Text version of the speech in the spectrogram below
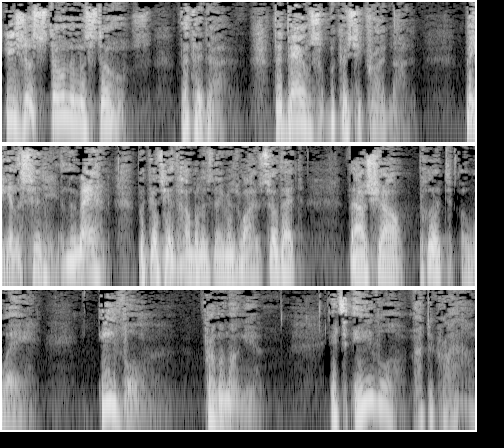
Ye shall stone them with stones that they die. The damsel because she cried not, being in the city, and the man because he hath humbled his neighbor's wife, so that thou shalt put away evil from among you. It's evil not to cry out.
